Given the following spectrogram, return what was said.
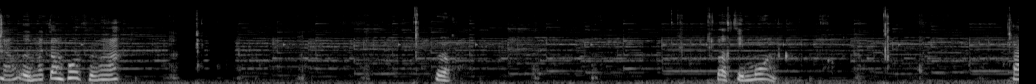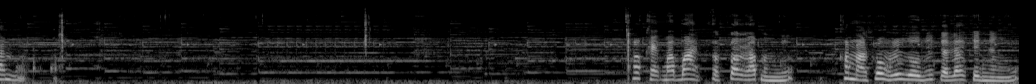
อย่างอื่นไม่ต้องพูดถึงนะเปลือกเปลือกสีม่วง ใช่ไหมถ้าแขกมาบ้านก็ต้อนรับอย่างนี้ เข้ามาช่วงฤดูนี้จะได้กินอย่างนี้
